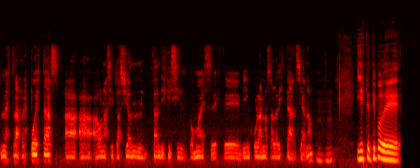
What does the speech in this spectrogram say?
nuestras respuestas a, una situación tan difícil como es este, vincularnos a la distancia, ¿no? Y este tipo de,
